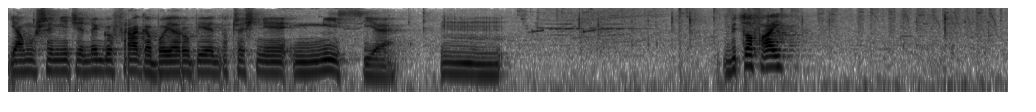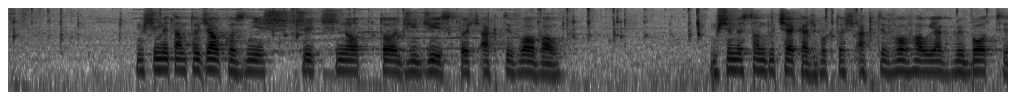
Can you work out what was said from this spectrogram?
Ja muszę mieć jednego fraga, bo ja robię jednocześnie misję. Mm. Wycofaj! Musimy tam to działko zniszczyć, no to GG's, ktoś aktywował. Musimy stąd uciekać, bo ktoś aktywował jakby boty.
